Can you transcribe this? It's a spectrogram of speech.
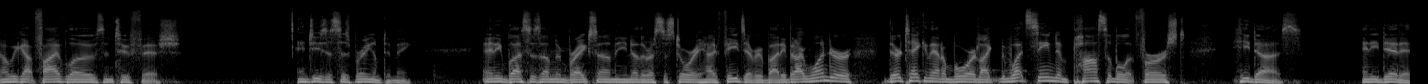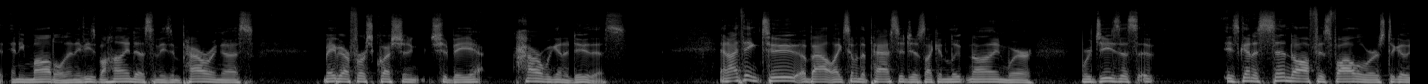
Oh, we got five loaves and two fish. And Jesus says, Bring them to me. And he blesses them and breaks them. And you know the rest of the story, how he feeds everybody. But I wonder, they're taking that on board. Like what seemed impossible at first, he does. And he did it. And he modeled. And if he's behind us and he's empowering us, maybe our first question should be, How are we going to do this? And I think, too, about like some of the passages, like in Luke 9, where, where Jesus uh, is going to send off his followers to go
